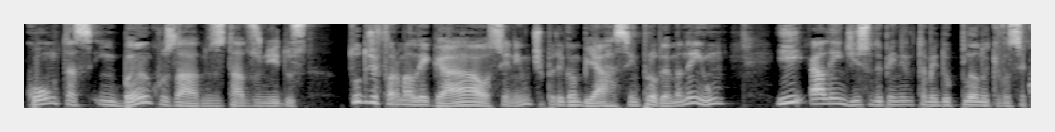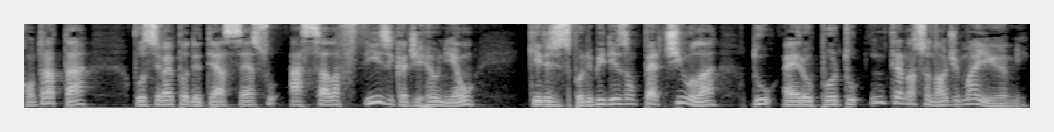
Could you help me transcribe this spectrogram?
contas em bancos lá nos Estados Unidos, tudo de forma legal, sem nenhum tipo de gambiarra, sem problema nenhum. E, além disso, dependendo também do plano que você contratar, você vai poder ter acesso à sala física de reunião que eles disponibilizam pertinho lá do Aeroporto Internacional de Miami.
